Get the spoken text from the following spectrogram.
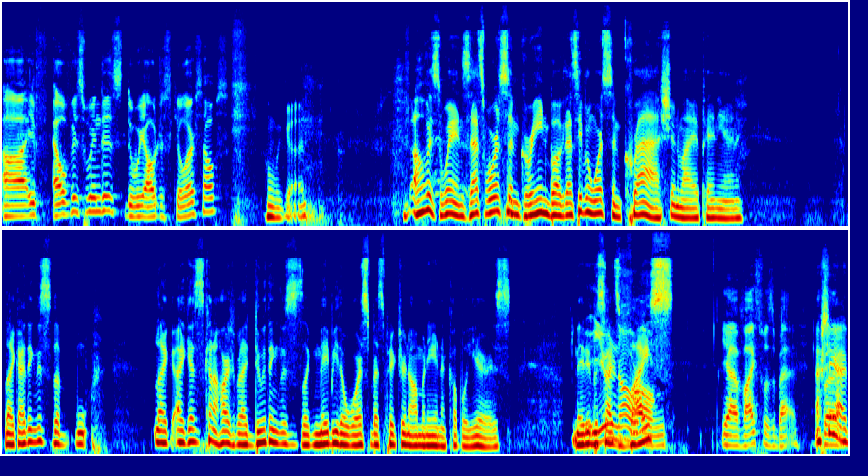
Uh, if Elvis wins this, do we all just kill ourselves? Oh my god. If Elvis wins, that's worse than Green Book. That's even worse than Crash, in my opinion. Like, I think this is the. Like, I guess it's kind of harsh, but I do think this is like maybe the worst Best Picture nominee in a couple years. Maybe besides not Vice. Yeah, Vice was bad. Actually, I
